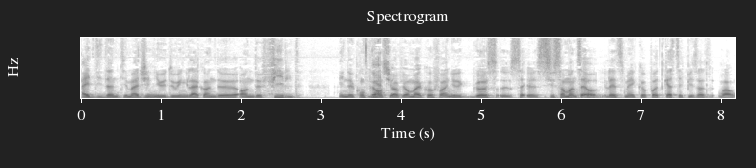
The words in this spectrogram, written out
I didn't imagine you doing like on the on the field. In the conference, you have your microphone. You go uh, see someone say, "Oh, let's make a podcast episode." Wow.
